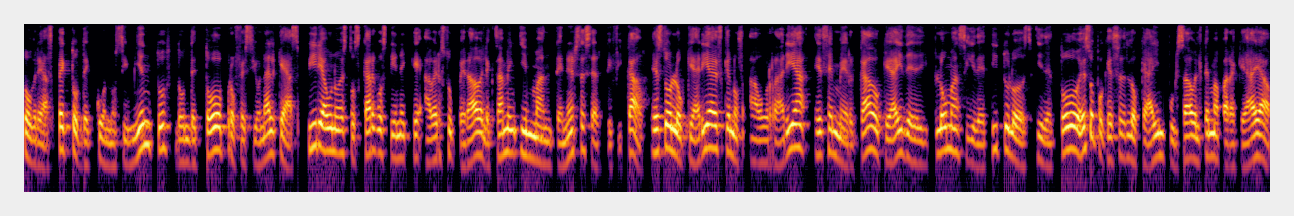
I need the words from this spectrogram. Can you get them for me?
sobre aspectos de conocimientos donde todo profesional que aspire a uno de estos cargos tiene que haber superado el examen y mantenerse certificado. Esto lo que haría es que nos ahorraría ese mercado que hay de diplomas y de títulos y de todo eso, porque eso es lo que ha impulsado el tema para que haya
